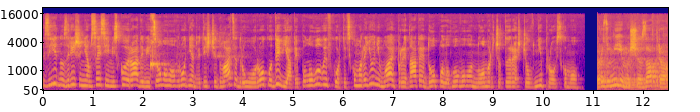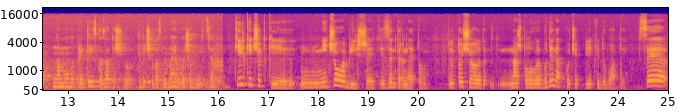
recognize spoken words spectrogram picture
Згідно з рішенням сесії міської ради від 7 грудня 2022 року, дев'ятий пологовий в Хортицькому районі мають приєднати до пологового номер 4, що в Дніпровському. Розуміємо, що завтра нам можуть прийти і сказати, що більше у вас немає робочого місця. Тільки чутки, нічого більше з інтернету. То- що наш пологовий будинок хочуть ліквідувати. Все,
